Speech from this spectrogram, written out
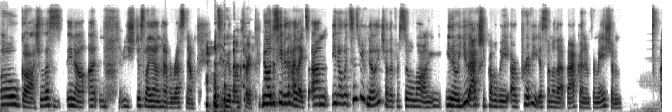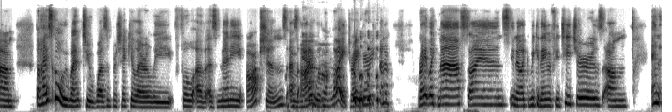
Oh gosh, well this is you know I, you should just lay down and have a rest now. It's gonna be a long story. No, I'll just give you the highlights. Um, you know, but since we've known each other for so long, you, you know, you actually probably are privy to some of that background information. Um, the high school we went to wasn't particularly full of as many options as yeah. I would have liked, right? Very kind of right, like math, science, you know, like we could name a few teachers. Um, and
